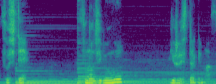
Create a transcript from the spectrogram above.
そしてその自分を許してあげます。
